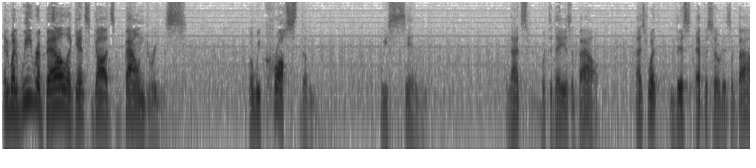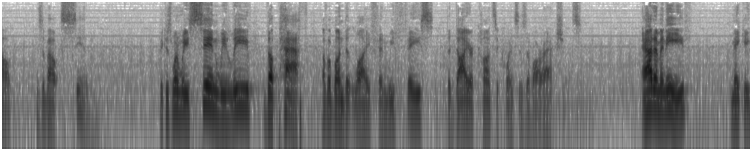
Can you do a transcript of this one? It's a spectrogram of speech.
And when we rebel against God's boundaries, when we cross them, we sin. And that's what today is about. That's what this episode is about. Is about sin. Because when we sin, we leave the path of abundant life and we face the dire consequences of our actions. Adam and Eve make a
